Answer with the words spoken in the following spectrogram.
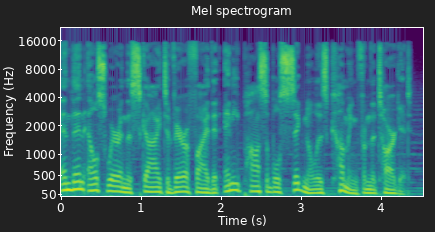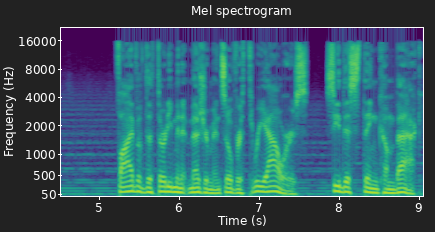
and then elsewhere in the sky to verify that any possible signal is coming from the target. Five of the 30-minute measurements over three hours see this thing come back.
